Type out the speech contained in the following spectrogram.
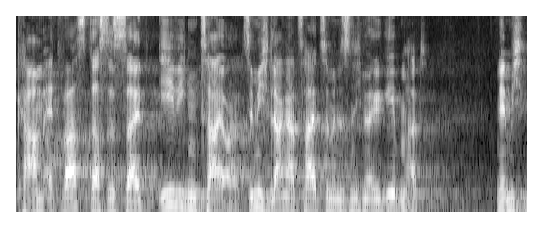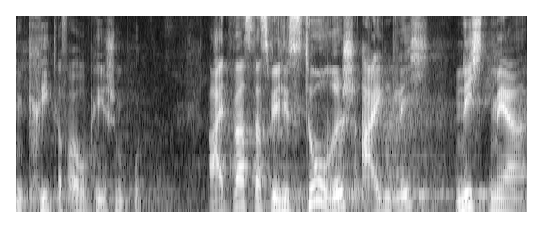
kam etwas, das es seit ewigen Zeit, oder ziemlich langer Zeit zumindest nicht mehr gegeben hat, nämlich ein Krieg auf europäischem Boden. Etwas, das wir historisch eigentlich nicht mehr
